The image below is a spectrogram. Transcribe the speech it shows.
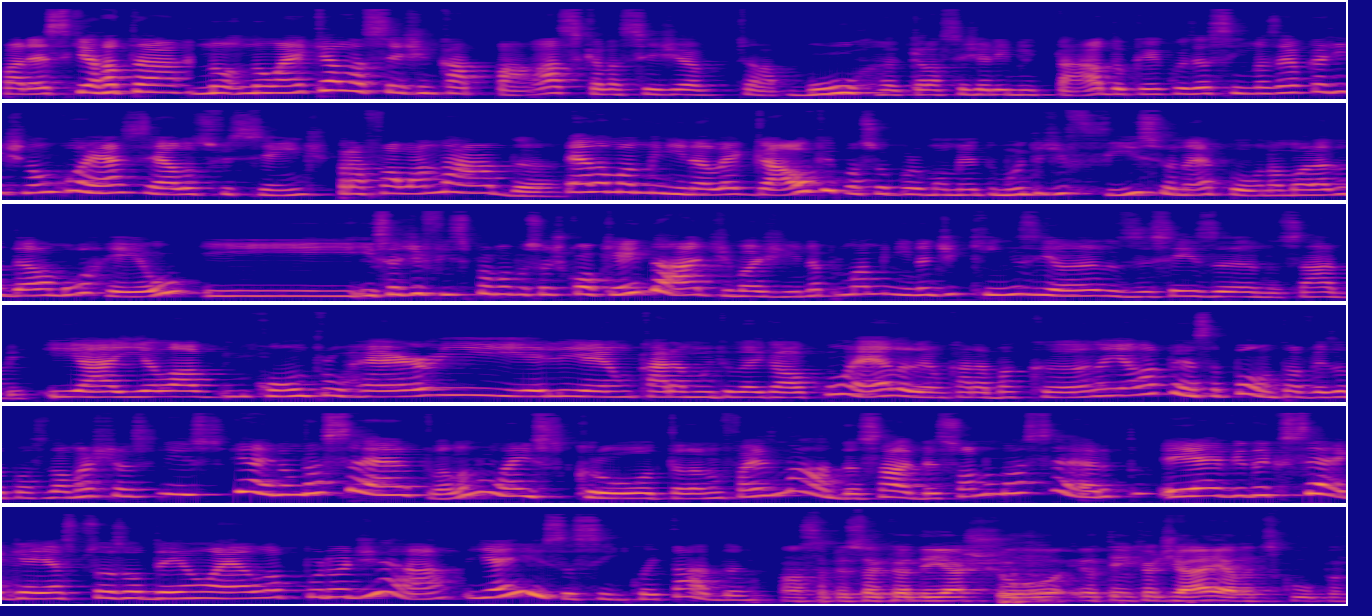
parece que ela tá. Não, não é que ela seja incapaz, que ela seja, sei lá, burra, que ela seja limitada, qualquer coisa assim, mas é porque a gente não conhece ela o suficiente pra falar nada. Ela é uma menina legal que passou por um momento muito difícil, né? Pô, o namorado dela morreu e isso é difícil pra uma pessoa de qualquer idade, imagina pra uma menina de 15 anos, 16 anos, sabe? Sabe? E aí ela encontra o Harry e ele é um cara muito legal com ela, ele é um cara bacana, e ela pensa, bom, talvez eu possa dar uma chance nisso. E aí não dá certo. Ela não é escrota, ela não faz nada, sabe? É só não dar certo. E é a vida que segue. Aí as pessoas odeiam ela por odiar. E é isso, assim, coitada. Nossa, a pessoa que odeia a show, eu tenho que odiar ela, desculpa.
